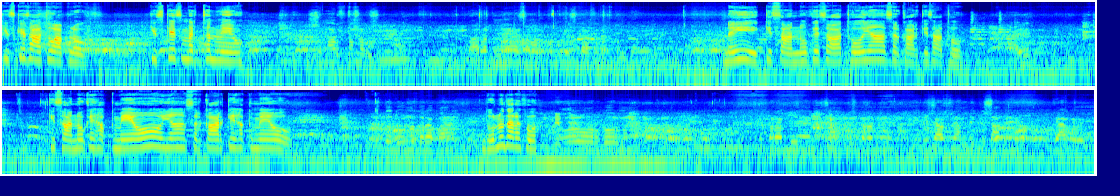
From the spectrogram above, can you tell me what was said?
किसके साथ हो आप लोग? किसके समर्थन में हो? भारत में समर्थन किसका समर्थन करें नहीं, किसानों के साथ हो या सरकार के साथ हो? किसानों के हक में हो या सरकार के हक में हो? तो दोनों तरफ़ हैं। दोनों तरफ़ हो और गवर्नमेंट तरफ़ भी है तरफ़ भी है। हिसाब से हम भी किसान हैं क्या करेंगे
